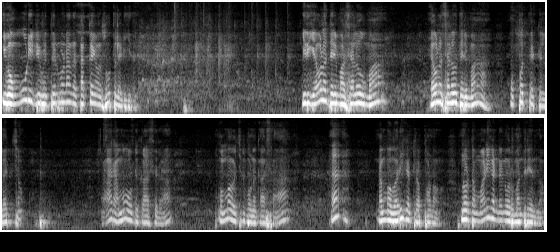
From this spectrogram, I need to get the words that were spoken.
இவன் மூடிட்டு இப்படி திரும்பினா அந்த தக்கை இவன் சூத்தில் அடிக்குது. இதுக்கு எவ்வளோ தெரியுமா செலவுமா? எவ்வளோ செலவு தெரியுமா? முப்பத்தெட்டு லட்சம். யார் அம்மா வீட்டு காசுடா? அம்மா வச்சுட்டு போன காசா? ஆ? நம்ம வரி கட்டுற பணம். இன்னொருத்தன் மணிகண்டன் ஒரு மந்திரி இருந்தான்.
